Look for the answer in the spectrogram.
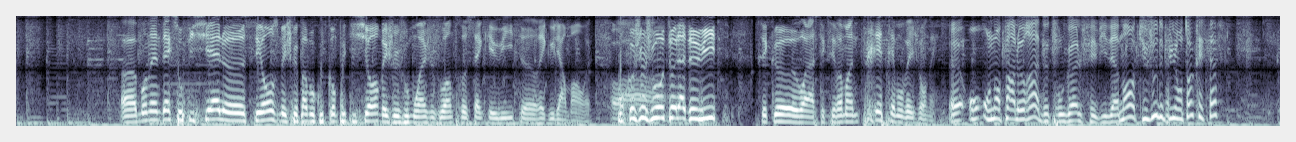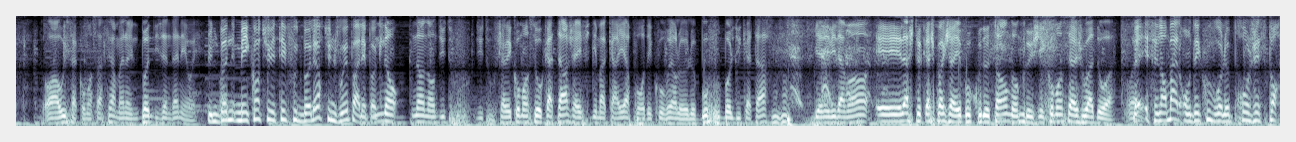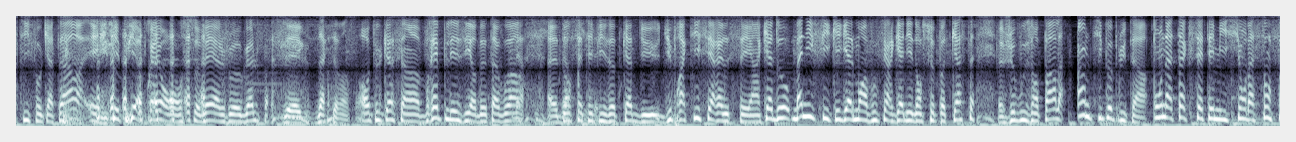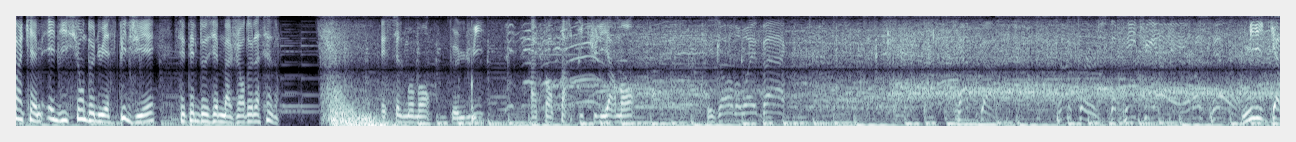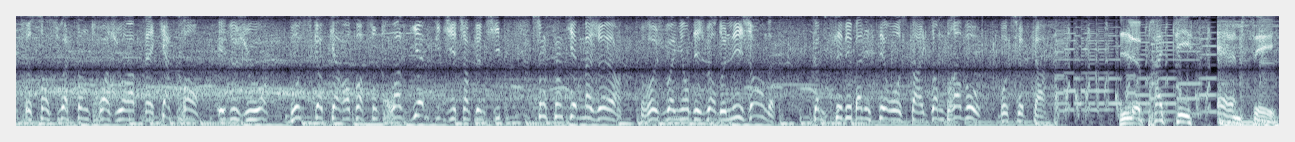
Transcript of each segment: Euh, mon index officiel, euh, c'est 11, mais je fais pas beaucoup de compétition, mais je joue moins, je joue entre 5 et 8 euh, régulièrement. Pour que je joue au-delà de 8, c'est que voilà, c'est que c'est vraiment une très très mauvaise journée. On, on, en parlera de ton golf évidemment. Tu joues depuis longtemps, Christophe? Ah oui, ça commence à faire maintenant une bonne dizaine d'années, ouais. Une bonne. Mais quand tu étais footballeur, tu ne jouais pas à l'époque. Non, non, non, du tout, du tout. J'avais commencé au Qatar, j'avais fini ma carrière pour découvrir le, beau football du Qatar, bien évidemment. Et là, je te cache pas que j'avais beaucoup de temps, donc j'ai commencé à jouer à Doha. C'est normal, on découvre le projet sportif au Qatar et, puis après on se met à jouer au golf. C'est exactement ça. En tout cas, c'est un vrai plaisir de t'avoir euh, dans cet épisode 4 du, du Practice RNC. Un cadeau magnifique également à vous faire gagner dans ce podcast. Je vous en parle un petit peu plus tard. On attaque cette émission la 105e édition de l'USPGA. C'était le deuxième majeur de la saison. Et c'est le moment que lui attend particulièrement. 1463 jours après, 4 ans et 2 jours, Brooks Koepka remporte son troisième PGA Championship, son cinquième majeur, rejoignant des joueurs de légende comme CV Ballesteros par exemple. Bravo Brooks Koepka. Le practice RMC.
